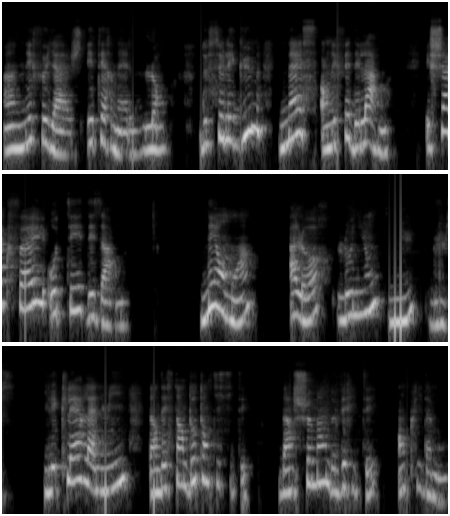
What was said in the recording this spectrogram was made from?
un effeuillage éternel, lent, de ce légume naissent en effet des larmes, et chaque feuille ôtée des armes. Néanmoins, alors l'oignon nu, lui. Il éclaire la nuit d'un destin d'authenticité, d'un chemin de vérité empli d'amour.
